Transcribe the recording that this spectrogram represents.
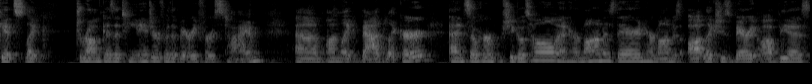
gets like drunk as a teenager for the very first time um, on like bad liquor. And so her she goes home and her mom is there and her mom is like she's very obvious.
